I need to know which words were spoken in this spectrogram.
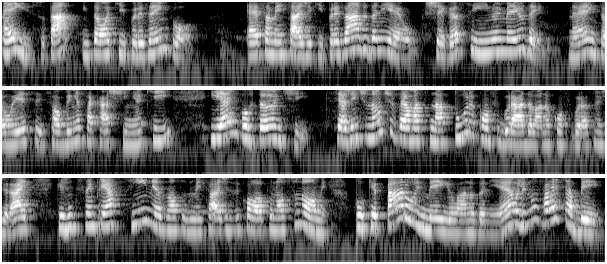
é isso, tá? Então aqui, por exemplo, essa mensagem aqui, prezado Daniel, chega assim no e-mail dele, né? Então esse só vem essa caixinha aqui. E é importante se a gente não tiver uma assinatura configurada lá na configurações gerais, que a gente sempre assine as nossas mensagens e coloque o nosso nome. Porque para o e-mail lá no Daniel, ele não vai saber,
